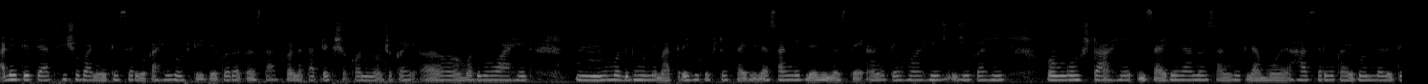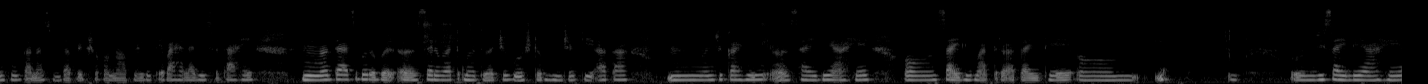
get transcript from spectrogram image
आणि ते त्याच हिशोबाने इथे सर्व काही गोष्टी इथे करत असतात. पण आता प्रेक्षकांनो जे काही मधुभाऊ आहेत. अं, मधुभाऊने मात्र ही गोष्ट सायलीला सांगितलेली नसते आणि तेव्हा ही जी काही गोष्ट आहे ती सायलीला न सांगितल्यामुळे हा सर्व काही गोंधळ इथे होताना सुद्धा प्रेक्षकांना आपल्याला इथे पाहायला दिसत आहे. त्याचबरोबर सर्वात महत्त्वाची गोष्ट म्हणजे की आता जी काही सायली आहे सायली मात्र आता इथे जी सायली आहे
